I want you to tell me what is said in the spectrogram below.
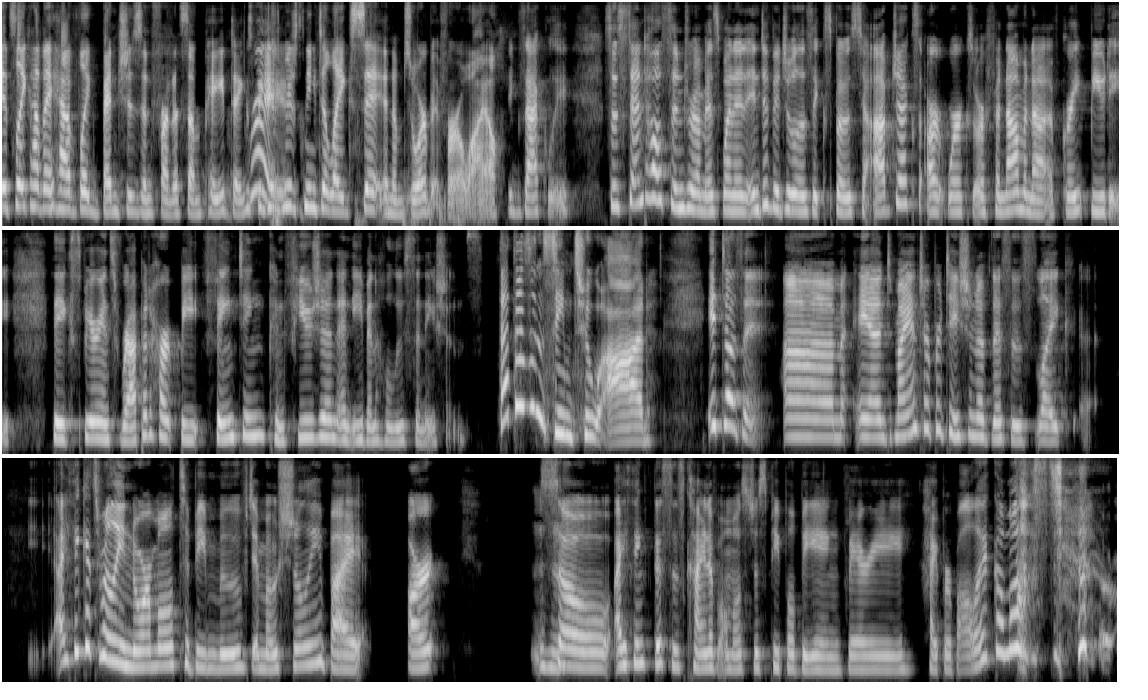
It's like how they have like benches in front of some paintings because you just need to like sit and absorb it for a while. Exactly. So, Stendhal syndrome is when an individual is exposed to objects, artworks, or phenomena of great beauty. They experience rapid heartbeat, fainting, confusion, and even hallucinations. That doesn't seem too odd. It doesn't. Um, and my interpretation of this is like, I think it's really normal to be moved emotionally by art. Mhm. So I think this is kind of almost just people being very hyperbolic almost.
